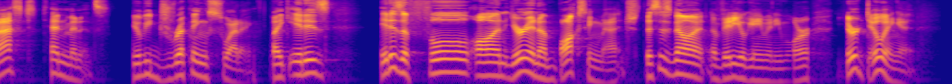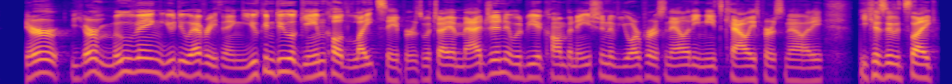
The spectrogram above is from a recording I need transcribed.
Last ten minutes, you'll be dripping sweating. Like it is, it is a full on. You're in a boxing match. This is not a video game anymore. You're doing it. You're you're moving. You do everything. You can do a game called Lightsabers, which I imagine it would be a combination of your personality meets Callie's personality because it's like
